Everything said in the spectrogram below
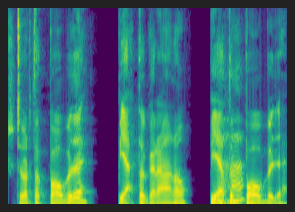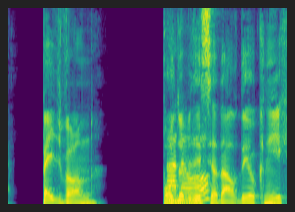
štvrtok po obede, piatok ráno, piatok Aha. po obede, 5 vln, po Áno. 90 audiokníh,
